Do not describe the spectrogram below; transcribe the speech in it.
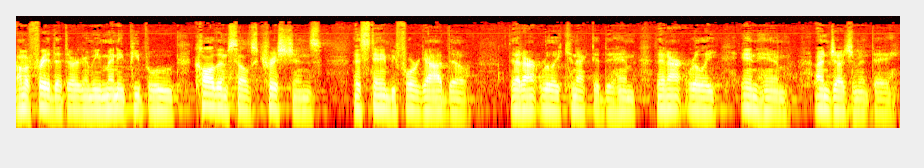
I'm afraid that there are going to be many people who call themselves Christians that stand before God, though, that aren't really connected to Him, that aren't really in Him on Judgment Day,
